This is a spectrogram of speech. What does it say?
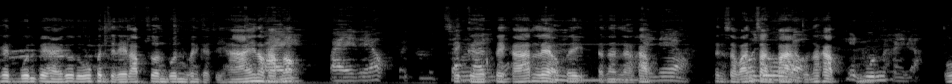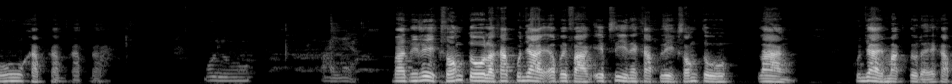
เฮ็ดบุญไปให้ดูๆเพิ่นจะได้รับส่วนบุญเพิ่นก็สิหายเนาะครับเนาะไปแล้วไปเกิดไปเกิดไปค้านแล้วไปอันนั้นแล้วครับไปแล้วถึงสวรรค์สันฟ้าพุ่นเนาะครับเฮ็ดบุญให้ละโอ้ครับครับครับครับบ่อยู่ไปแล้วบาดนี้เลขสองตัวล่ะครับ คุณยายเอาไปฝาก FC นะครับเลขสองตัวล่าง คุณยายมักตัวใดครับ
